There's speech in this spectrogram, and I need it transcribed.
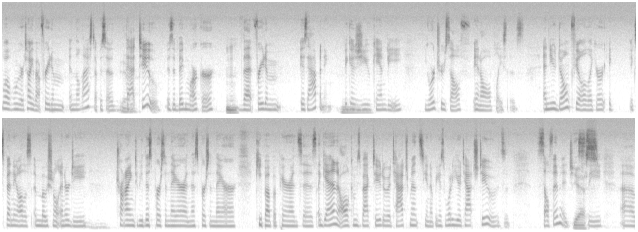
Well, when we were talking about freedom in the last episode, Yeah. that too is a big marker Mm. that freedom is happening mm. because you can be your true self in all places. And you don't feel like you're e- expending all this emotional energy trying to be this person there and this person there, keep up appearances. Again, it all comes back to to attachments, you know, because what are you attached to? It's self-image. Yes. It's the uh,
